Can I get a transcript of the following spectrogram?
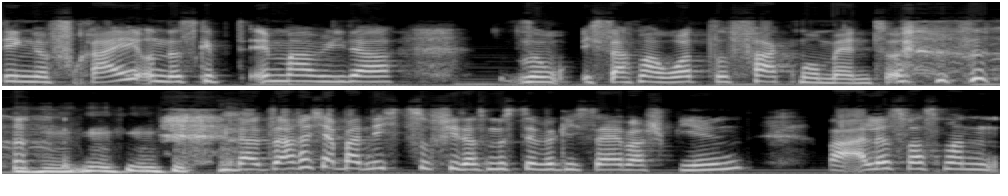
Dinge frei und es gibt immer wieder so, ich sag mal, what the fuck Momente. da sage ich aber nicht zu viel, das müsst ihr wirklich selber spielen, weil alles, was man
